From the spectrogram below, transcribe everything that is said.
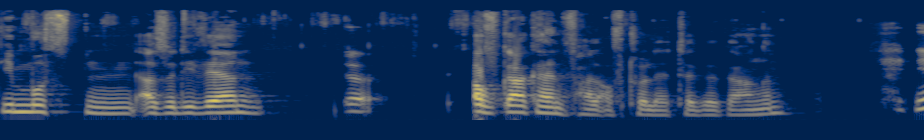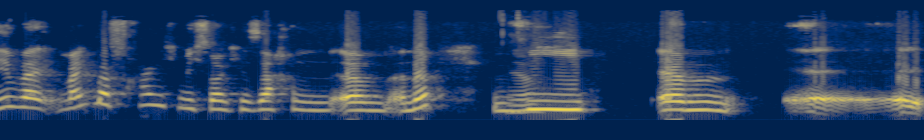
Die mussten, also die wären ja. auf gar keinen Fall auf Toilette gegangen. Nee, weil manchmal frage ich mich solche Sachen, ähm, ne? wie, ja. ähm, äh,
